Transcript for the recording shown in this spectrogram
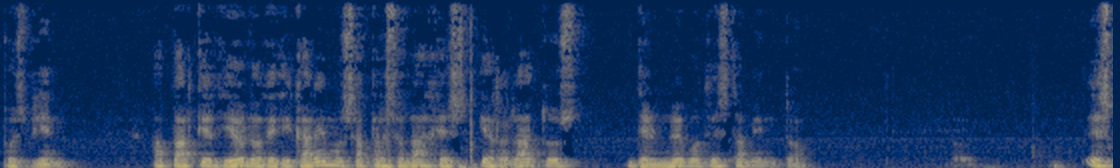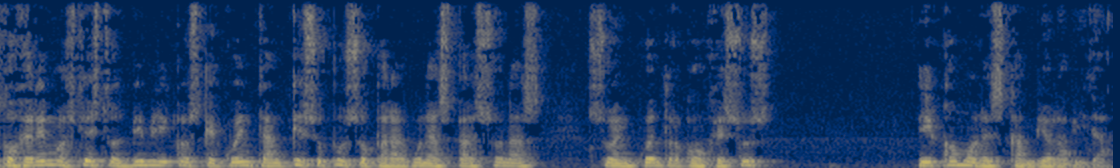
Pues bien, a partir de hoy lo dedicaremos a personajes y relatos del Nuevo Testamento. Escogeremos textos bíblicos que cuentan qué supuso para algunas personas su encuentro con Jesús y cómo les cambió la vida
